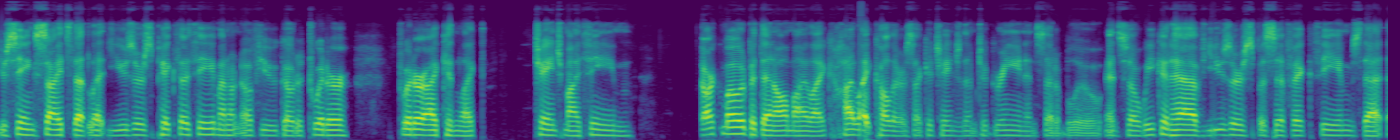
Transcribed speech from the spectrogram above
You're seeing sites that let users pick their theme. I don't know if you go to Twitter. Twitter, I can like change my theme dark mode, but then all my like highlight colors, I could change them to green instead of blue. And so we could have user specific themes that,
